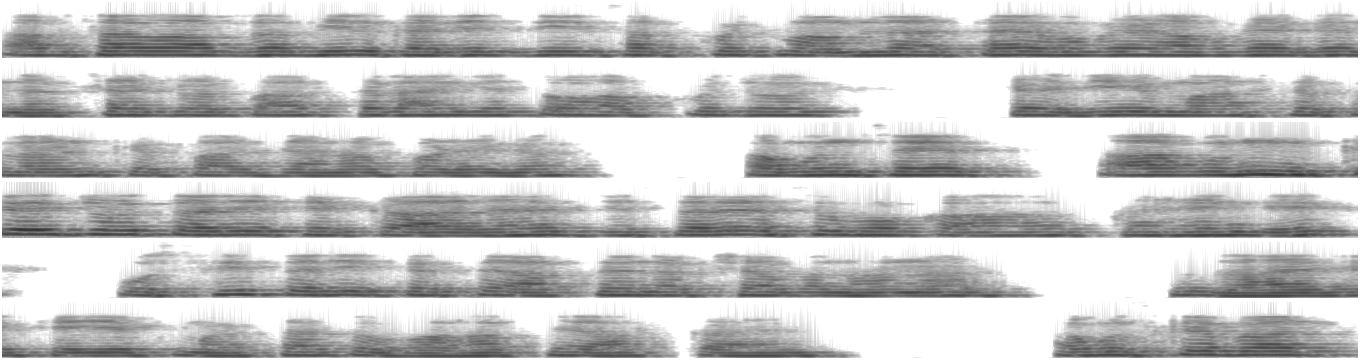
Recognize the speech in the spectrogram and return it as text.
अब सब आप ज़मीन खरीद दी, सब कुछ मामला तय हो गया। अब गए नक्शा जो पास कराएँगे तो आपको जो कहिए मास्टर प्लान के पास जाना पड़ेगा। अब उनसे आप उनके जो तरीक़ेकार हैं, जिस तरह से वो कहा, कहेंगे, उसी तरीके से आपने नक्शा बनाना। तो ज़ाहिर है कि एक मरता तो वहाँ पे आपका है। अब उसके बाद,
